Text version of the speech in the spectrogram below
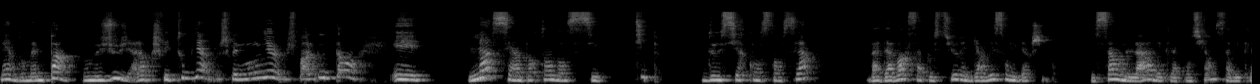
Merde, on m'aime pas, on me juge, alors que je fais tout bien, je fais de mon mieux, je parle tout le temps. Et là, c'est important dans ces types de circonstances-là bah, d'avoir sa posture et de garder son leadership. Et ça, on l'a avec la conscience, avec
